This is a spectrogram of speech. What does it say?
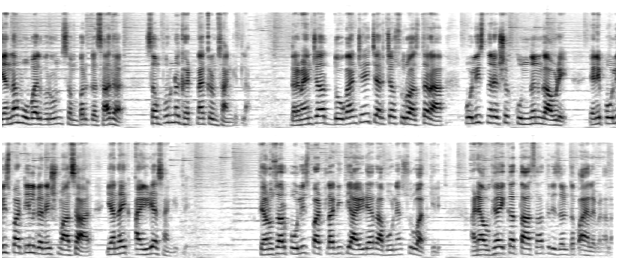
यांना मोबाईलवरून संपर्क साधत संपूर्ण घटनाक्रम सांगितला. दरम्यानच्या दोघांच्याही चर्चा सुरू असताना पोलीस निरीक्षक कुंदन गावडे यांनी पोलीस पाटील गणेश मासाळ यांना एक आयडिया सांगितली. त्यानुसार पोलीस पाटलांनी ती आयडिया राबवण्यास सुरुवात केली आणि अवघ्या एका तासात रिझल्ट पाहायला मिळाला.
